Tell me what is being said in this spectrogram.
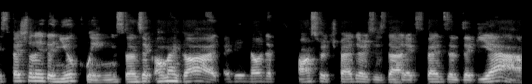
especially the new queens. So I was like, oh my God, I didn't know that ostrich feathers is that expensive. It's like, yeah,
